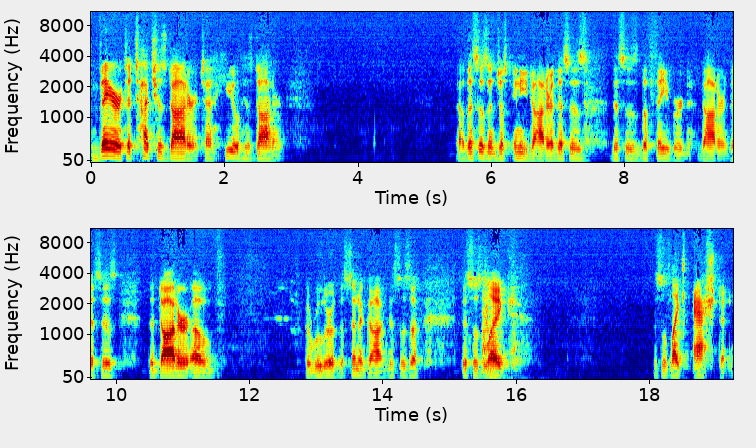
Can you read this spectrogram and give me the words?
there to touch his daughter, to heal his daughter. Now, this isn't just any daughter. This is, this is the favored daughter. This is the daughter of the ruler of the synagogue. This is a, this is like, this is like Ashton.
